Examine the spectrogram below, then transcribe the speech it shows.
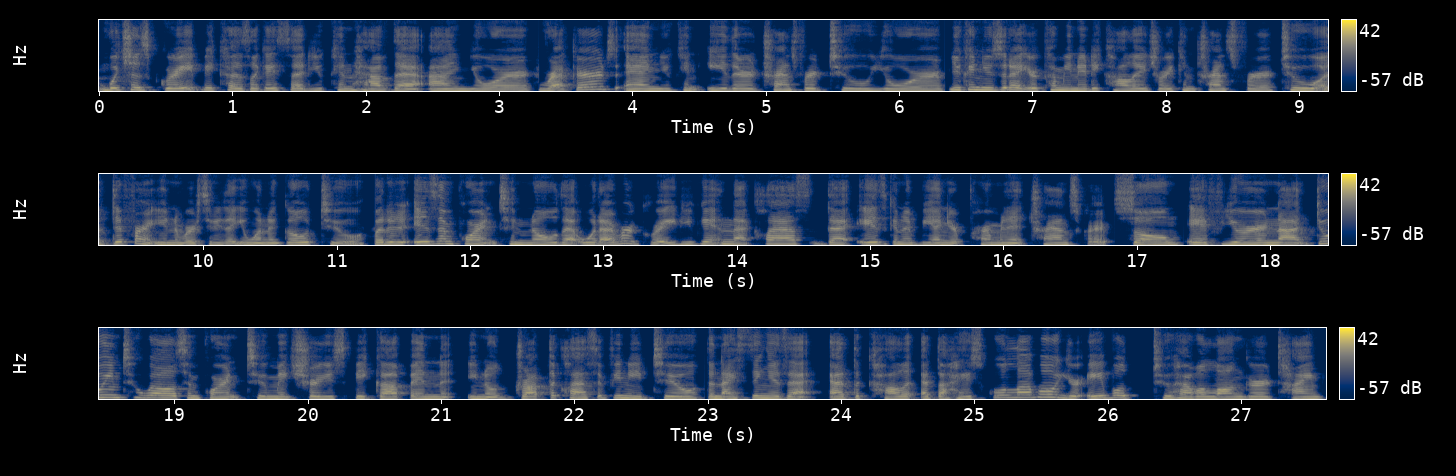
which is great because, like I said, you can have that on your records and you can either transfer to your, you can use it at your community college or you can transfer to a different university that you want to go to. But it is important to know that whatever grade you get in that class, that is going to be on your permanent transcript. So if you're not doing too well, it's important to make sure you speak up and, you know, drop the class if you need to. The nice thing is that at the college, at the high school level, you're able to have a longer time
